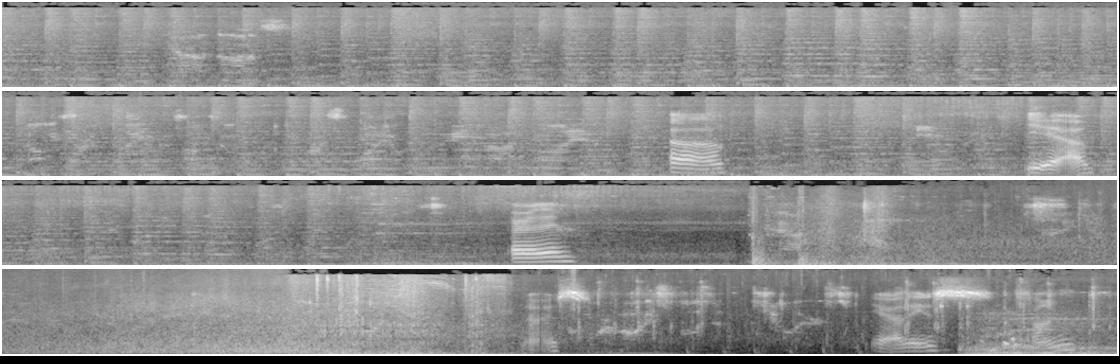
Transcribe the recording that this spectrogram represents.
Uh, yeah. Early. Nice. Yeah, these are fun.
